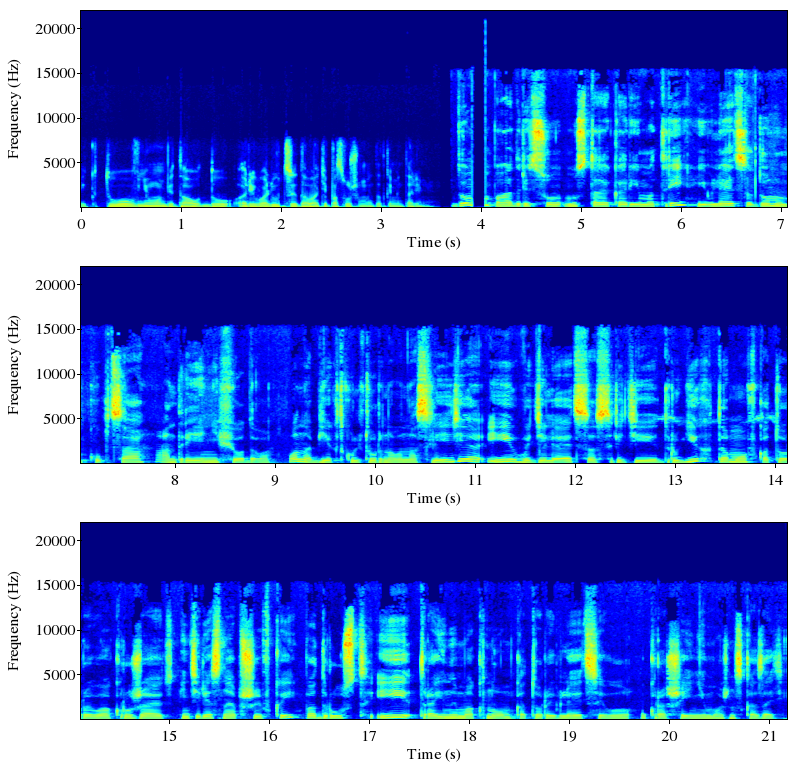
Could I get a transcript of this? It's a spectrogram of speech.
и кто в нем обитал до революции. Давайте послушаем этот комментарий. Дом по адресу Мустая Карима 3 является домом купца Андрея Нефедова. Он объект культурного наследия и выделяется среди других домов, которые его окружают, интересной обшивкой под руст и тройным окном, которое является его украшением, можно сказать.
